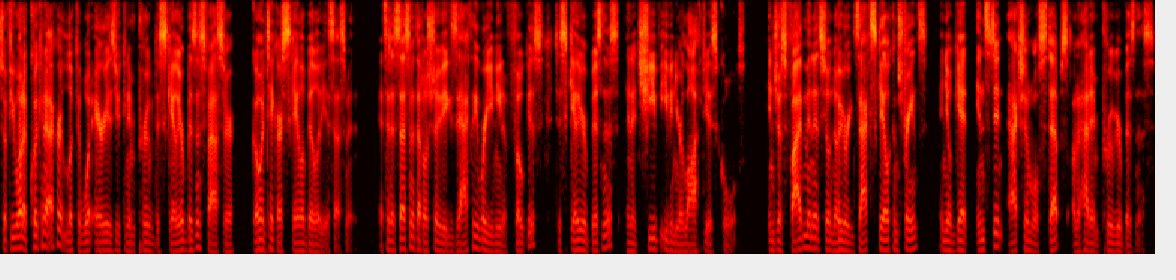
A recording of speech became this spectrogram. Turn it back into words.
So if you want a quick and accurate look at what areas you can improve to scale your business faster, go and take our scalability assessment. It's an assessment that'll show you exactly where you need to focus to scale your business and achieve even your loftiest goals. In just five minutes, you'll know your exact scale constraints and you'll get instant actionable steps on how to improve your business.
